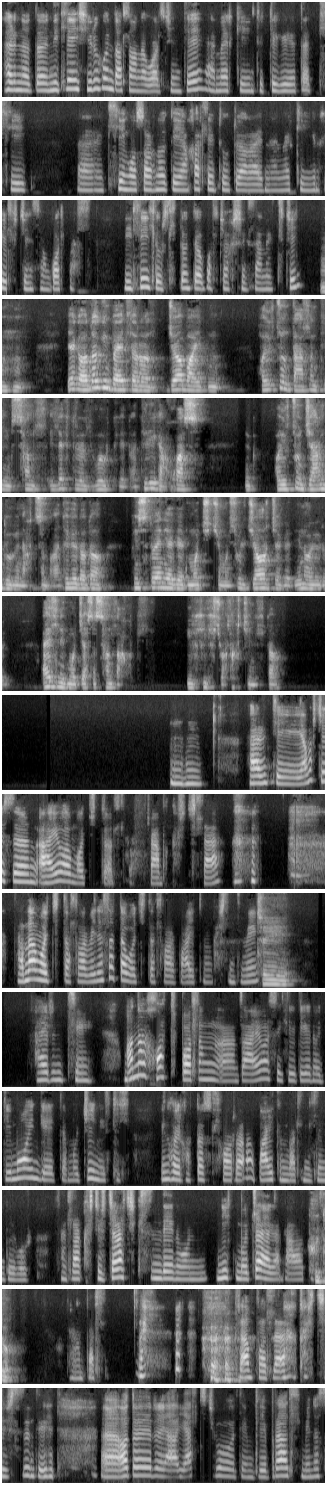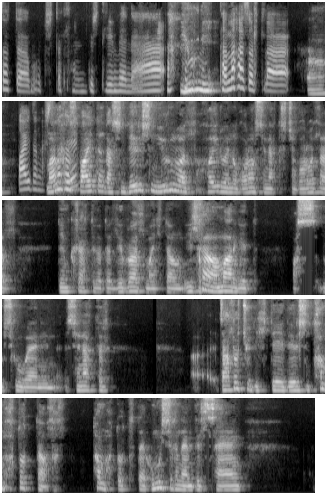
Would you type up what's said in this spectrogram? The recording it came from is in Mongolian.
Харин одоо нэлийн ширүүхэн 7 хоног болж байна тий Америкийн төдийгүй одоо дэлхий дэлхийн улс орнуудын анхаарлын төвд байгаа энэ Америкийн ерөнхийлөгчийн сонгуул бас нэлийн л өрсөлдөөнтэй болж байгаа шиг байна. Аа. Яг одоогийн байдлаар бол Жо Байден 270 тийм санал electoral vote гэдэг. Тэрийг авахаас нэг 264-ийг авцсан байгаа. Тэгээд одоо Пенсильвания гээд мужи ч юм уу эсвэл Жоржиа гээд энэ хоёр аль нэг мужаас санал авах ерхийлэгч болох гэж байна л доо. Мм. Харин чи ямар ч байсан Iowa мужид бол Трамп гарчлаа. Танаа мужид болохоор Миннесота мужид болохоор Байден гарсан тийм ээ. Тий. Харин тий. Манай хот болон за Iowa City тэгээ нөгөө Moines гэдэг мужийн нийслэл энэ хоёр хотоос болохоор Байден бол нэлээд дээгүүр саналаа гарч ирж байгаа ч гэсэндээ нөгөө нийт мужаа аваад хөдөө Трамп бол Трамп бол гарч ирсэн. Тэгээд одоо яалтчгүй тийм либерал Миннесота мужид бол амьдэрдэг юм байна. Ер нь танахаас бол Байден гарсан. Манахаас Байден гарсан. Дээрээс нь ер нь бол 2 байна уу 3 сенатор чинь гуруулаад демократик одоо либерал маягтай Илхан Амар гээд бас бүсгүй байна. Энэ сенатор залуучууд ихтэй дээрээс нь том хотуудтай болох том хотуудтай хүмүүсийн амьдрал сайн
